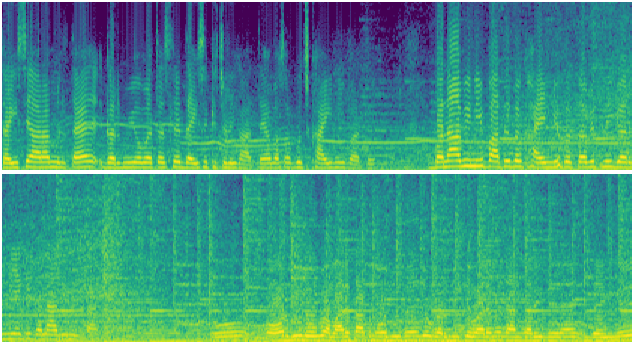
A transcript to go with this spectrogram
दही से आराम मिलता है गर्मियों में तो इसलिए दही से खिचड़ी खाते हैं। बस और कुछ खा ही नहीं पाते। बना भी नहीं पाते तो खाएँगे तो तब इतनी गर्मी है कि बना भी नहीं पाते। तो और भी लोग हमारे साथ मौजूद हैं जो गर्मी के बारे में जानकारी दे रहे हैं देंगे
